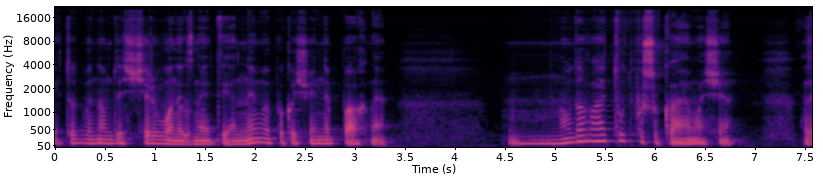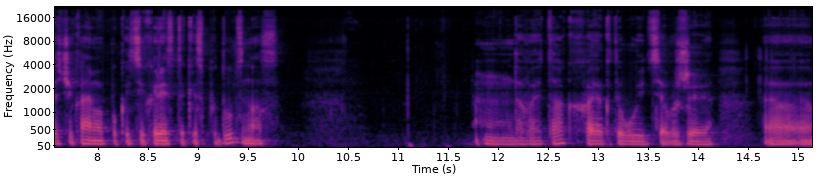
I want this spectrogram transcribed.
І тут би нам десь червоних знайти, а ними поки що й не пахне. Ну, давай тут пошукаємо ще. Зачекаємо, поки ці хрестики спадуть з нас. Давай так, хай активується вже е,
